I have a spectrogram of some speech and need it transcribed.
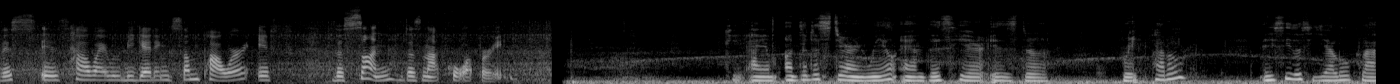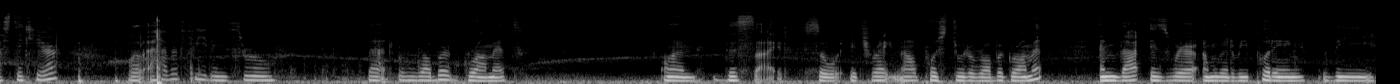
this is how I will be getting some power if the sun does not cooperate. Okay, I am under the steering wheel and this here is the brake pedal. And you see this yellow plastic here? Well, I have it feeding through that rubber grommet on this side. So it's right now pushed through the rubber grommet and that is where I'm going to be putting the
